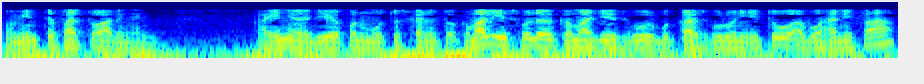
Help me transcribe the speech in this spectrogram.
meminta fatwa dengan. Akhirnya dia pun memutuskan untuk kembali semula ke majlis guru, bekas gurunya itu Abu Hanifah.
